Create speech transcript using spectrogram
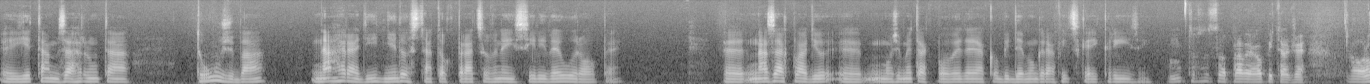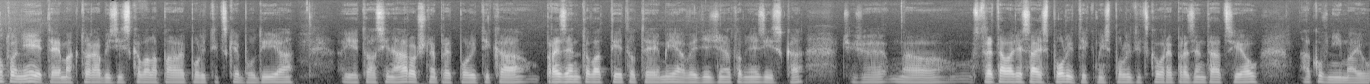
je tam zahrnutá túžba nahradiť nedostatok pracovnej síly v Európe. E, na základe, e, môžeme tak povedať, akoby demografickej krízy. Hm, to som sa práve opýtať, že ono to nie je téma, ktorá by získavala práve politické body a je to asi náročné pre politika prezentovať tieto témy a vedieť, že na tom nezíska. Čiže uh, stretávate sa aj s politikmi, s politickou reprezentáciou. Ako vnímajú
